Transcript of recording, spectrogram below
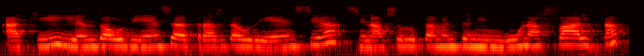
aquí yendo a audiencia detrás de audiencia sin absolutamente ninguna falta.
